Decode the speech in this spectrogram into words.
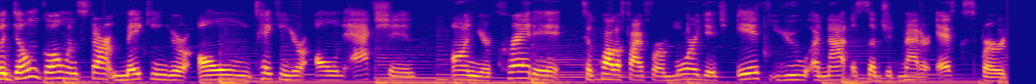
but don't go and start making your own, taking your own action on your credit to qualify for a mortgage if you are not a subject matter expert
